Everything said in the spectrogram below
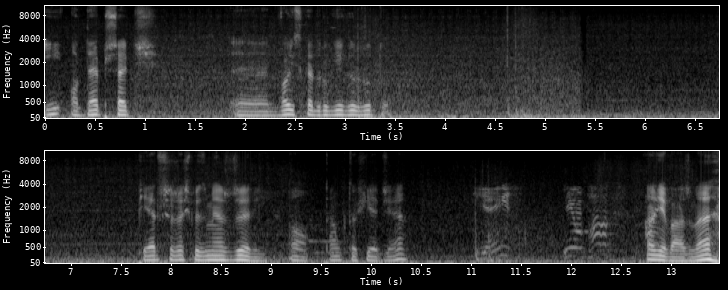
I odeprzeć y, wojska drugiego rzutu. Pierwsze żeśmy zmiażdżyli. O, tam ktoś jedzie. No nieważne.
